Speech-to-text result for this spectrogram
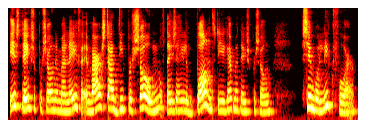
is deze persoon in mijn leven? En waar staat die persoon, of deze hele band die ik heb met deze persoon, symboliek voor?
